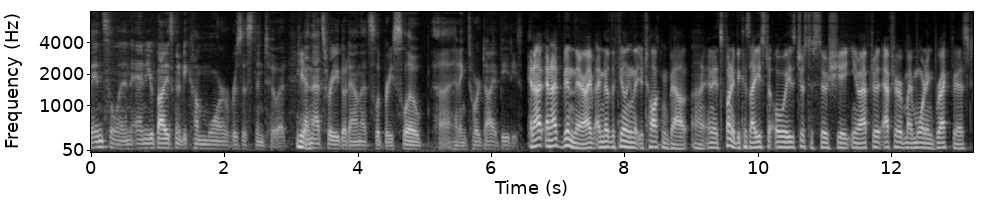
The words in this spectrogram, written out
to insulin, and your body's going to become more resistant to it. Yeah. And that's where you go down that slippery slope uh, heading toward diabetes. And I and I've been there. I, I know the feeling that you're talking about, uh, and it's funny because I used to always just associate, you know, after after my morning breakfast,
